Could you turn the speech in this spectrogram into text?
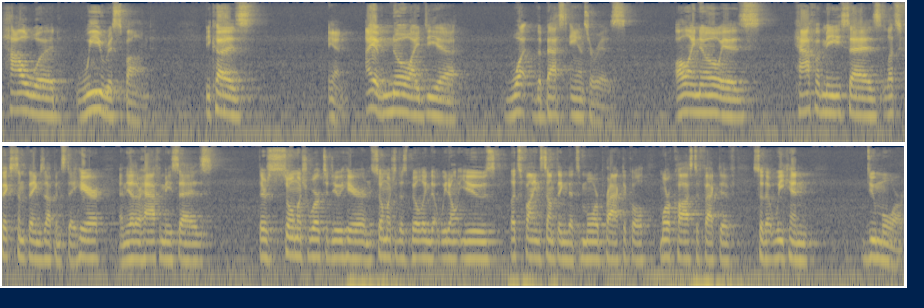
how would we respond? Because, again, I have no idea what the best answer is. All I know is half of me says, let's fix some things up and stay here, and the other half of me says, there's so much work to do here and so much of this building that we don't use. Let's find something that's more practical, more cost effective, so that we can do more.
